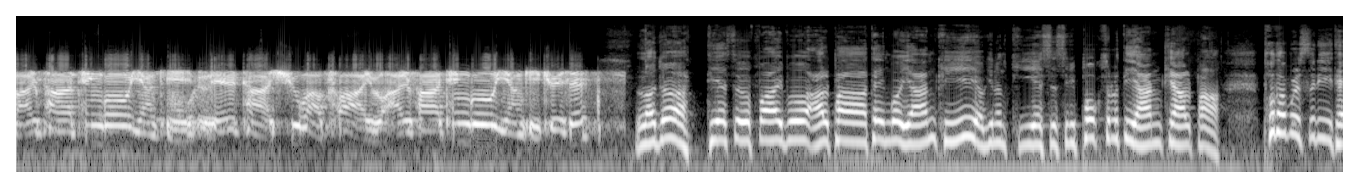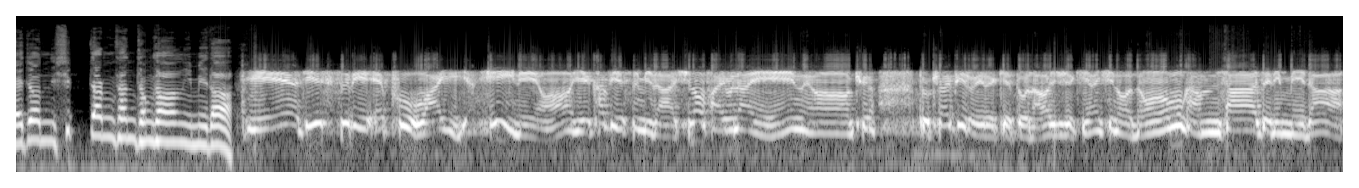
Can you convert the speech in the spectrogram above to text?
알파 탱고 양키 델타 슈가 5 알파 탱고 양키 QSL 러저 DS5 알파 탱고 양키 여기는 DS3 폭스로트 양키 알파 포더블 3 대전 식장산 정상입니다. 예 DS3 FYA네요 예 카피했습니다 신호 59 어, Q, 또 QRP로 이렇게 또 나와주셔서 귀한 신호 너무 감사드립니다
